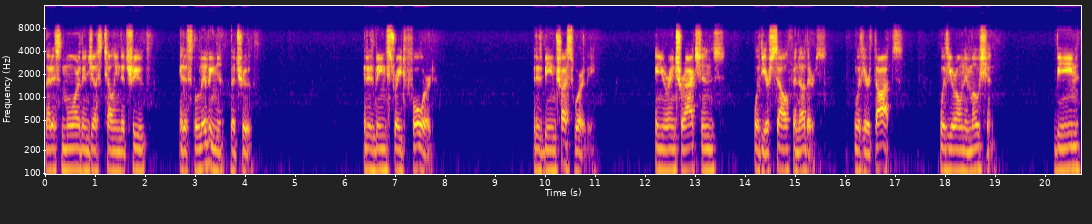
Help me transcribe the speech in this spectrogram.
that is more than just telling the truth. It is living the truth. It is being straightforward. It is being trustworthy in your interactions with yourself and others, with your thoughts, with your own emotion being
